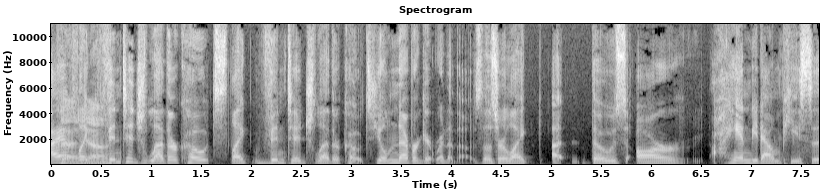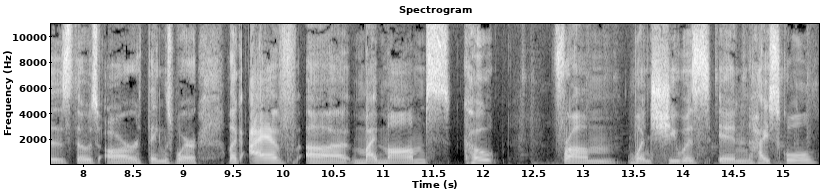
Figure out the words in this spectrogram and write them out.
I have like yeah. vintage leather coats, like vintage leather coats. You'll never get rid of those. Those are like uh, those are hand-me-down pieces. Those are things where like I have uh my mom's coat from when she was in high school.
